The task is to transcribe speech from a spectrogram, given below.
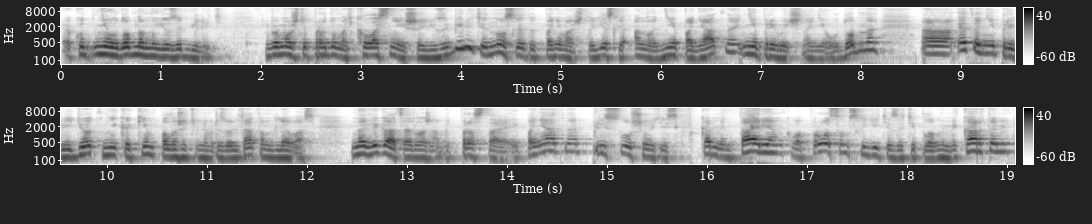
э, к неудобному юзабилити. Вы можете продумать класснейшее юзабилити, но следует понимать, что если оно непонятно, непривычно, неудобно, а, это не приведет никаким положительным результатам для вас. Навигация должна быть простая и понятная, прислушивайтесь к комментариям, к вопросам, следите за тепловыми картами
